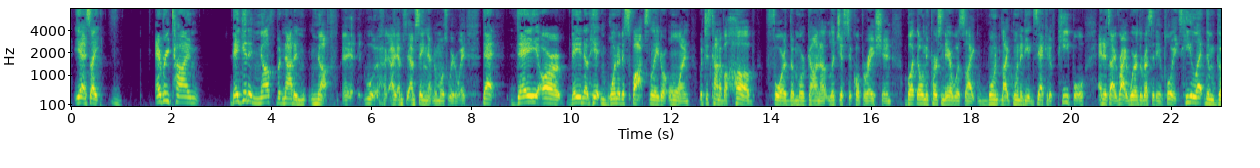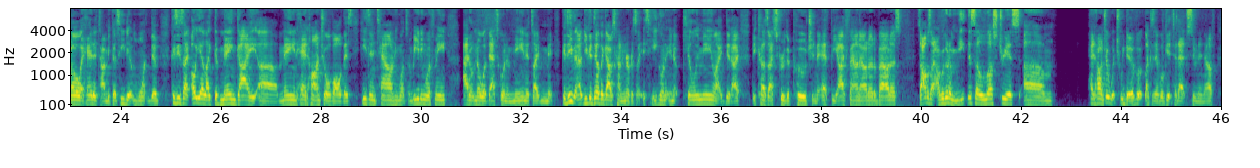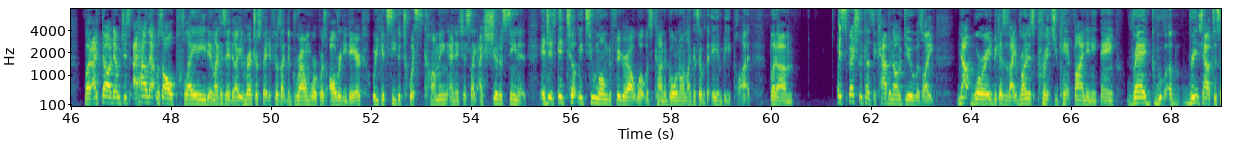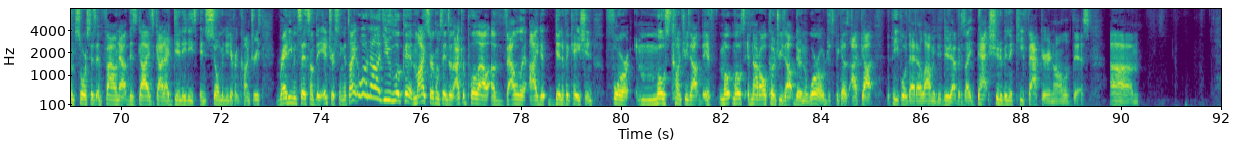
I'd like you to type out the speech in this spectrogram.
yeah, it's like every time they get enough, but not enough. Uh, I, am I'm saying that in the most weird way. That they are, they end up hitting one of the spots later on, which is kind of a hub for the Morgana Logistic Corporation, but the only person there was like one like one of the executive people, and it's like right, where are the rest of the employees? He let them go ahead of time because he didn't want them because he's like, oh yeah, like the main guy, uh, main head honcho of all this, he's in town, he wants a meeting with me. I don't know what that's going to mean. It's like because even you could tell the guy was kind of nervous. Like, is he going to end up killing me? Like, did I because I screwed the pooch and the FBI found out about us? So I was like, are we going to meet this illustrious? um head honcho, which we do, but like I said, we'll get to that soon enough. But I thought that was just how that was all played, and like I said, like in retrospect, it feels like the groundwork was already there, where you could see the twist coming, and it's just like I should have seen it. It just it took me too long to figure out what was kind of going on, like I said with the A and B plot. But um, especially because the Kavanaugh dude was like not worried because it's like run as Prince, you can't find anything. Red uh, reached out to some sources and found out this guy's got identities in so many different countries. Red even said something interesting. It's like, well, no, if you look at my circumstances, I could pull out a valid identification for most countries out, if most, if not all countries out there in the world, just because I've got the people that allow me to do that. But it's like that should have been the key factor in all of this. Um,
